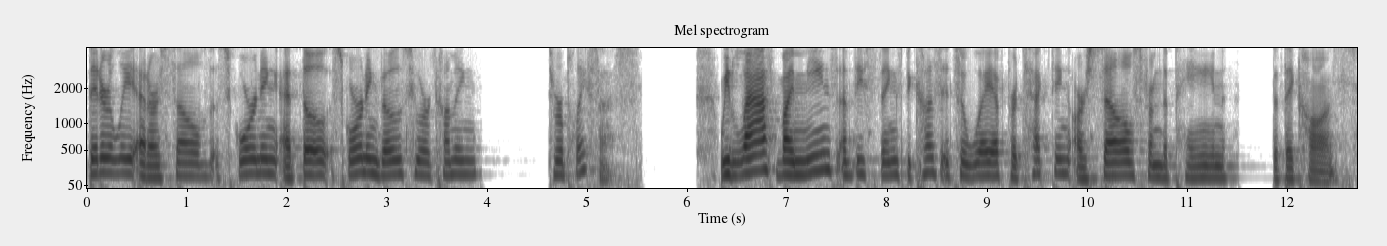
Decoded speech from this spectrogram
bitterly at ourselves, scorning, at those, scorning those who are coming to replace us. We laugh by means of these things because it's a way of protecting ourselves from the pain that they cause.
